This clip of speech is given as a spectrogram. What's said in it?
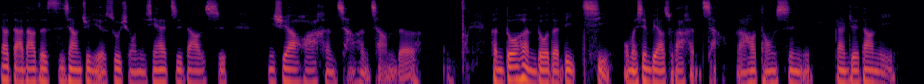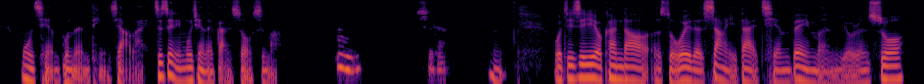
要达到这四项具体的诉求，你现在知道的是，你需要花很长很长的。很多很多的力气，我们先不要说它很长，然后同时你感觉到你目前不能停下来，这是你目前的感受是吗？嗯，是的。嗯，我其实也有看到，呃，所谓的上一代前辈们，有人说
